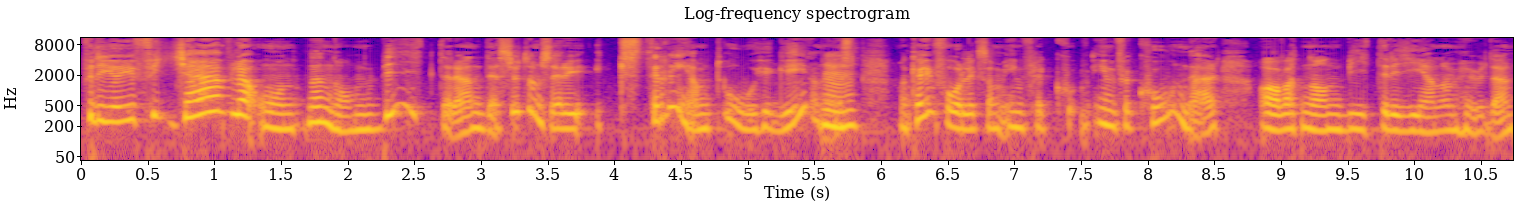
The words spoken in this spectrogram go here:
För det gör ju för jävla ont när någon biter en. Dessutom så är det ju extremt ohygieniskt. Mm. Man kan ju få liksom infektioner av att någon biter igenom huden.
